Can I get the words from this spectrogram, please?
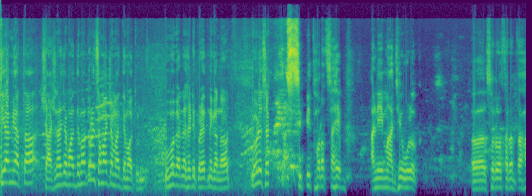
ती आम्ही आता शासनाच्या माध्यमातून आणि समाजाच्या माध्यमातून उभं करण्यासाठी प्रयत्न करणार आहोत. एवढे सग सी पी थोरात साहेब आणि माझी ओळख अ, सर्वसाधारणतः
